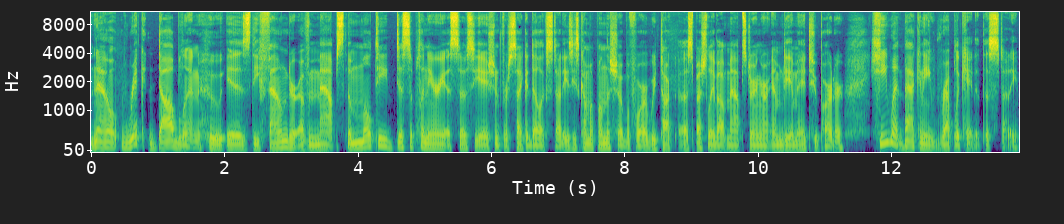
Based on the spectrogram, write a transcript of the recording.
Now, Rick Doblin, who is the founder of MAPS, the Multidisciplinary Association for Psychedelic Studies, he's come up on the show before. We talked especially about MAPS during our MDMA two parter. He went back and he replicated this study.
